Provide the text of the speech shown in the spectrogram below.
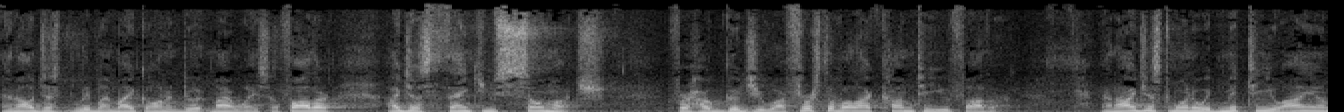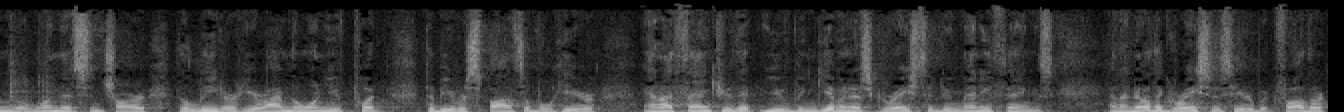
And I'll just leave my mic on and do it my way. So, Father, I just thank you so much for how good you are. First of all, I come to you, Father. And I just want to admit to you, I am the one that's in charge, the leader here. I'm the one you've put to be responsible here. And I thank you that you've been given us grace to do many things. And I know the grace is here, but Father,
